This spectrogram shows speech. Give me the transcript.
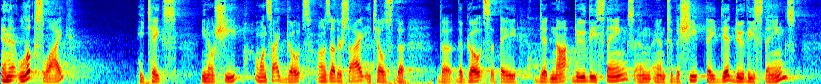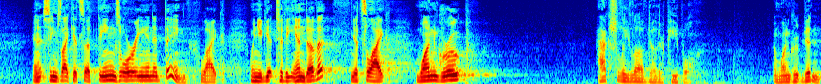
And it looks like he takes you know, sheep on one side, goats on his other side. He tells the, the, the goats that they did not do these things, and, and to the sheep, they did do these things. And it seems like it's a things oriented thing. Like when you get to the end of it, it's like one group actually loved other people, and one group didn't.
